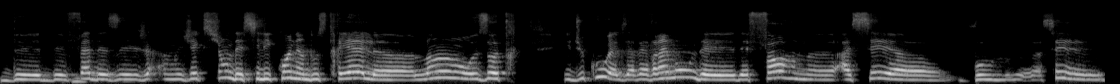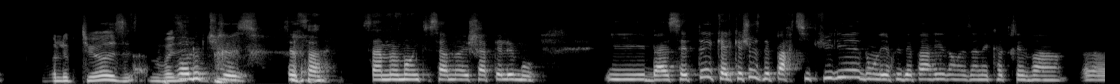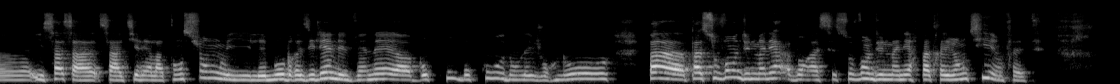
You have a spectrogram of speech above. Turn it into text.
de, de faire des injections de silicone industriel euh, l'un aux autres. Et du coup, elles avaient vraiment des, des formes assez, assez Voluptueuse. vas-y. voluptueuses. C'est ça. Ça me manque, ça m'a échappé le mot. Bah, c'était quelque chose de particulier dans les rues de Paris dans les années 80. Euh, et ça, ça, ça a attiré l'attention. Les mots brésiliens, ils venaient euh, beaucoup, beaucoup dans les journaux. Pas, pas souvent d'une manière, bon, assez souvent d'une manière pas très gentille, en fait.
